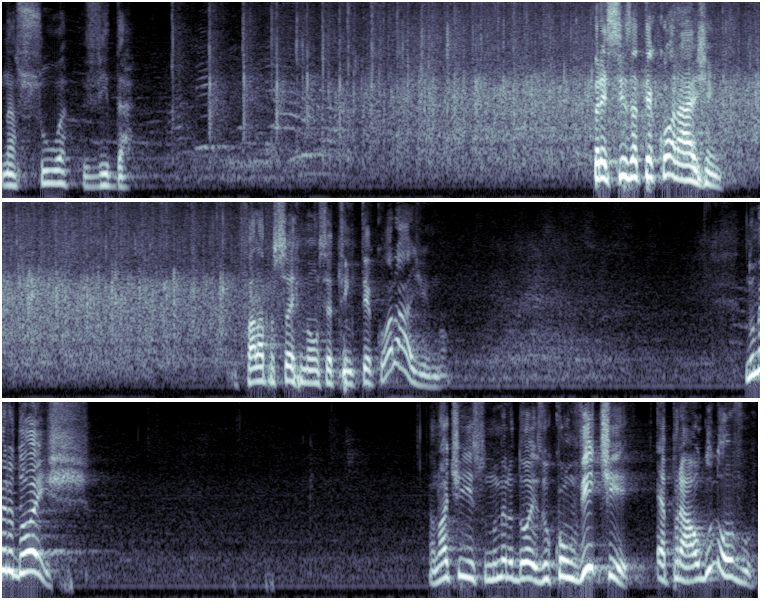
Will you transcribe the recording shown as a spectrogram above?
na sua vida. Precisa ter coragem. Fala para o seu irmão, você tem que ter coragem, irmão. Número dois, Anote isso. Número dois, o convite é para algo novo.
